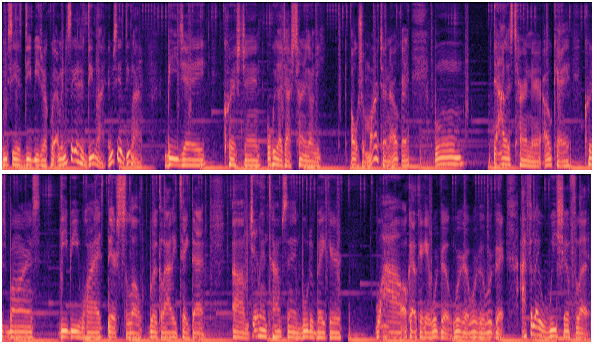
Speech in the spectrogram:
let me see his DBs real quick. I mean, let's look at his D line. Let me see his D line. BJ, Christian. Oh, we got Josh Turner on the Oh, Shamar Turner. Okay. Boom. Dallas Turner. Okay. Chris Barnes. DB wise, they're slow. We'll gladly take that. Um, Jalen Thompson, Budda Baker. Wow. Okay, okay, okay. We're good. We're good. We're good. We're good. I feel like we should flood.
